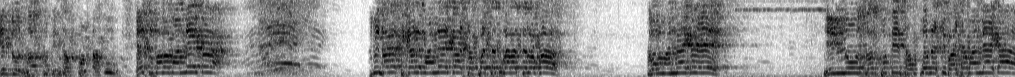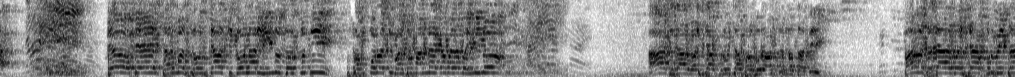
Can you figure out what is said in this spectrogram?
हिंदू संस्कृती संपून टाकू. हे तुम्हाला मान्य आहे का? तुम्ही सांगा तिकडे मान्य आहे का? चप्पलच्या दुकानातले लोक. तुम्हाला मान्य आहे का हे? हिंदू संस्कृती संपवण्याची भाषा मान्य आहे का? देव देव धर्म संस्कार टिकवणारी हिंदू संस्कृती संपूर्णाची भाषा मान्य आहे का माझ्या बहिणीनो? आठ हजार वर्षापूर्वीचा प्रभू रामचंद्रचा देश पाच हजार वर्षापूर्वीचा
